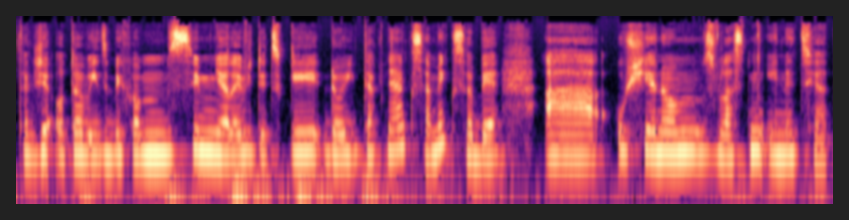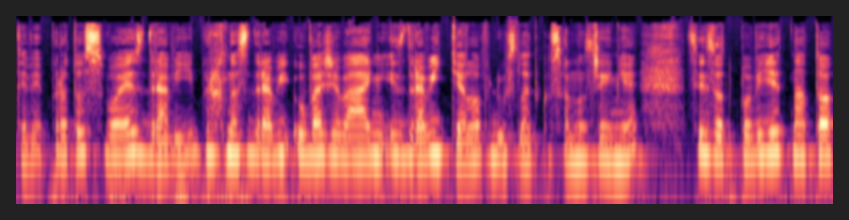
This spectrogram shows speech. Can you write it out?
Takže o to víc bychom si měli vždycky dojít tak nějak sami k sobě a už jenom z vlastní iniciativy. Proto svoje zdraví, proto zdraví uvažování i zdraví tělo v důsledku samozřejmě, si zodpovědět na to,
